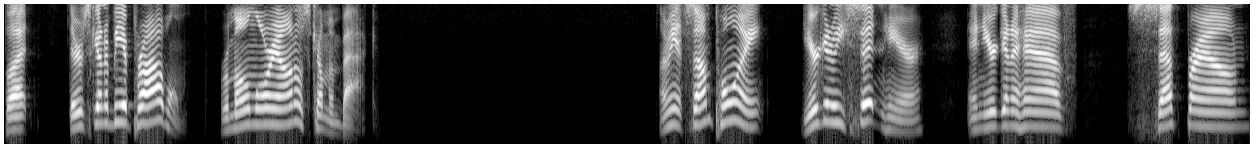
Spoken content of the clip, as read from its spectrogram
but there's going to be a problem. Ramon Laureano's coming back. I mean, at some point, you're going to be sitting here and you're going to have Seth Brown,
